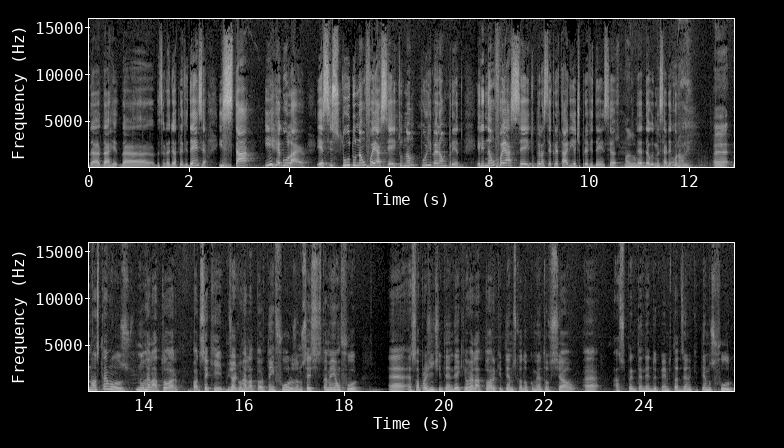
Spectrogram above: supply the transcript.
da, da, da- da Secretaria da Previdência, está irregular. Esse estudo não foi aceito, não por Ribeirão Preto. Ele não foi aceito pela Secretaria de Previdência eh, do Ministério da Economia. É, nós temos no relatório, pode ser que, já que o relatório tem furos, eu não sei se isso também é um furo. É, é só para a gente entender que o relatório que temos, que é o documento oficial, é, a superintendente do IPM está dizendo que temos furo.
